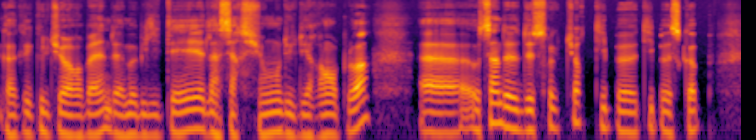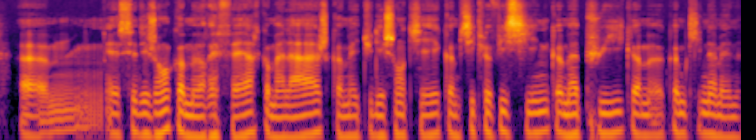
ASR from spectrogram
l'agriculture urbaine, de la mobilité, de l'insertion, du réemploi, euh, au sein de, structures type, type SCOPE. Euh, c'est des gens comme Refer, comme Alage, comme Études et Chantiers, comme Cyclofficine, comme Appui, comme, comme Clinamen.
